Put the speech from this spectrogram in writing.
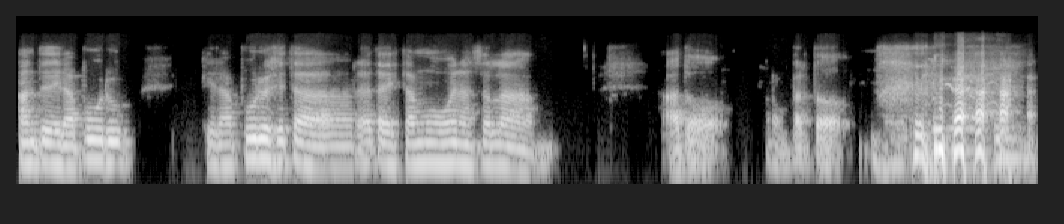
antes de la Puru, que la Puru es esta regata que está muy buena hacerla a todo, a romper todo.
